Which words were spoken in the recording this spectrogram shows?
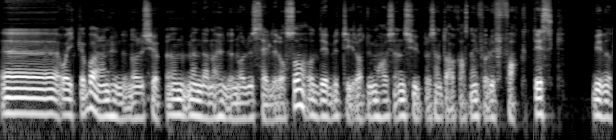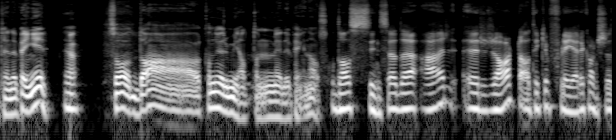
Eh, og ikke bare en 100 når du kjøper den, men den er 100 når du selger også. Og det betyr at du må ha en 20% avkastning før du faktisk begynner å tjene penger. Ja. Så da kan du gjøre mye annet med de pengene. altså. Og da syns jeg det er rart da, at ikke flere kanskje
